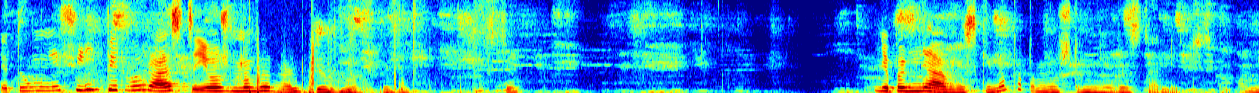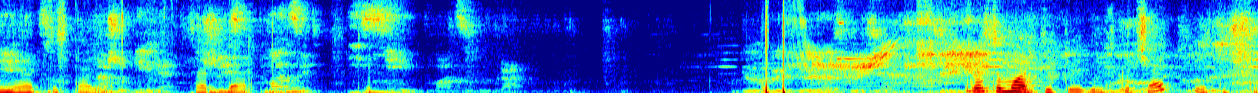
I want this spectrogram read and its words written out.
это у меня еще не первый раз, это я уже много раз делала. Я поменяла мне скины, потому что мне достали. Мне достали Сардар. Просто можете эту игру скачать, если что.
